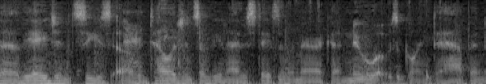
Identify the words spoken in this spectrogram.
uh, the agencies of intelligence of the United States of America knew what was going to happen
